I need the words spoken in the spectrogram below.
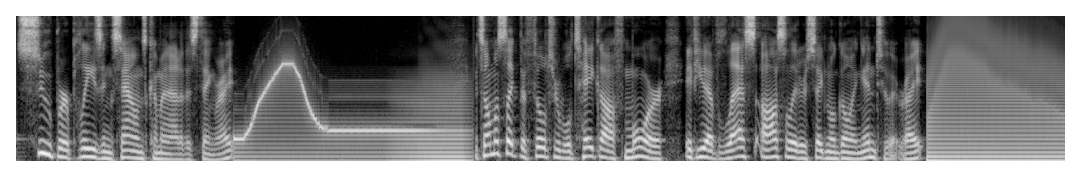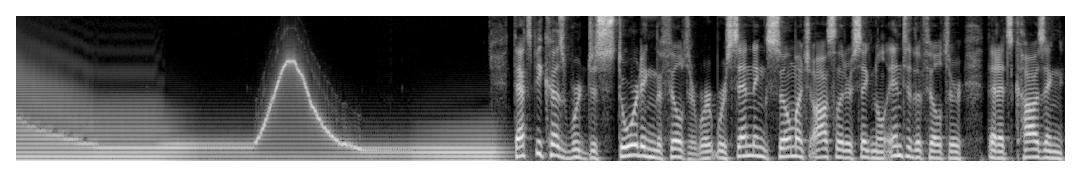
Super pleasing sounds coming out of this thing, right? It's almost like the filter will take off more if you have less oscillator signal going into it, right? That's because we're distorting the filter. We're, we're sending so much oscillator signal into the filter that it's causing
